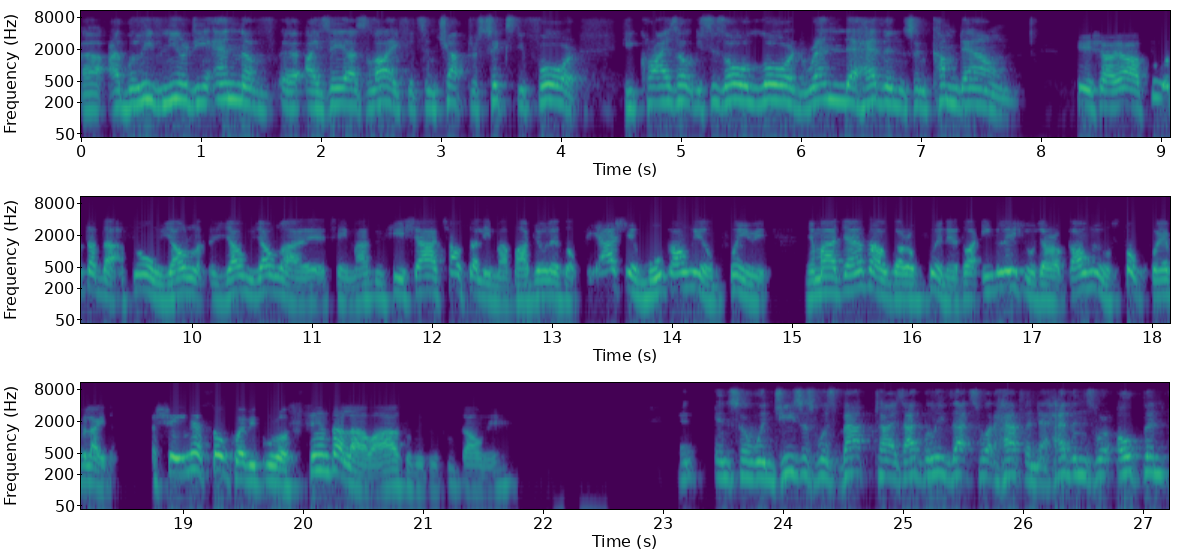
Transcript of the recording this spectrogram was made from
Uh, I believe near the end of uh, Isaiah's life, it's in chapter 64, he cries out, he says, Oh Lord, rend the heavens and come down. ဟေရှာယသူ့အတ္တတအဆုံးရောက်လာရောက်ရောက်လာတဲ့အချိန်မှာသူဟေရှာ64မှာဗာပြောလဲဆိုဘုရားရှင်မိုးကောင်းကင်ကိုဖွင့်၍မြန်မာကျမ်းစာကိုကတော့ဖွင့်တယ်သူကအင်္ဂလိပ်လိုကျတော့ကောင်းကင်ကိုစုပ်ခွဲပလိုက်တယ်အချိန်နဲ့စုပ်ခွဲပြီးကိုတော့ဆင်းသက်လာပါဆိုပြီးသူဆုတောင်းတယ် And, and so when Jesus was baptized, I believe that's what happened. The heavens were open,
